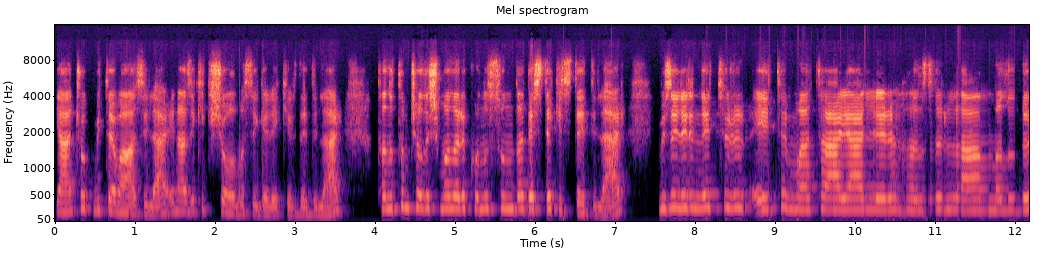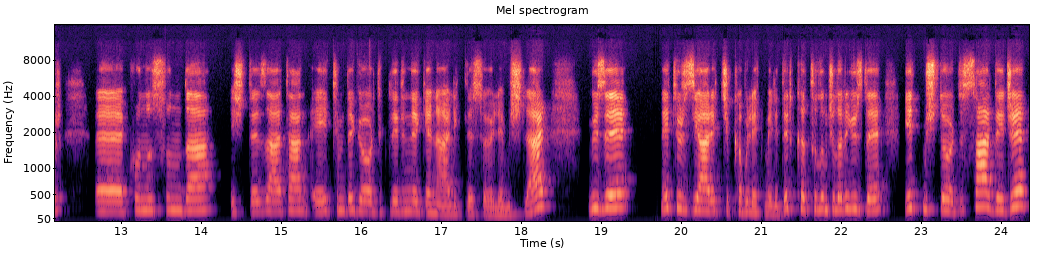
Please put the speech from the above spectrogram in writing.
yani çok mütevaziler en az iki kişi olması gerekir dediler. Tanıtım çalışmaları konusunda destek istediler. Müzelerin ne tür eğitim materyalleri hazırlanmalıdır e, konusunda işte zaten eğitimde gördüklerini genellikle söylemişler. Müze ne tür ziyaretçi kabul etmelidir? Katılımcıların yüzde 74'ü sadece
